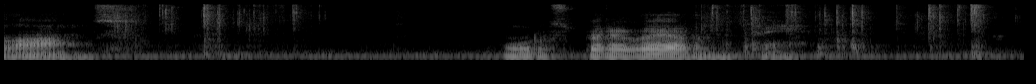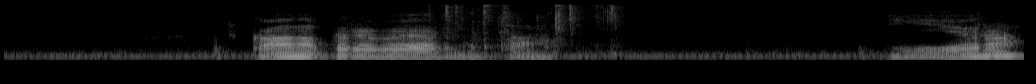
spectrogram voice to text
Лагус. Урус перевернутий. Аркана перевернута. Єра.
